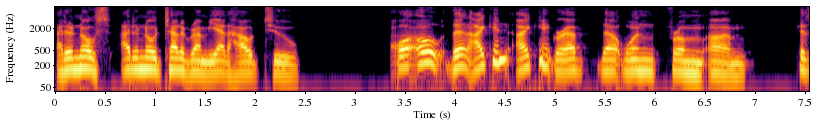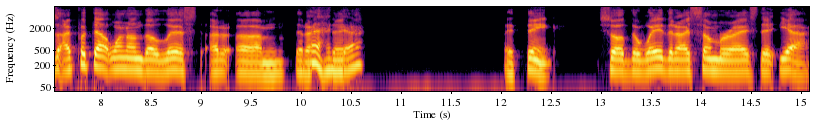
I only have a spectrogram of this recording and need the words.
I don't know. I don't know Telegram yet. How to? Uh, well, oh, then I can I can grab that one from um because I put that one on the list. Um, that I think, yeah. I think so. The way that I summarized it, yeah,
